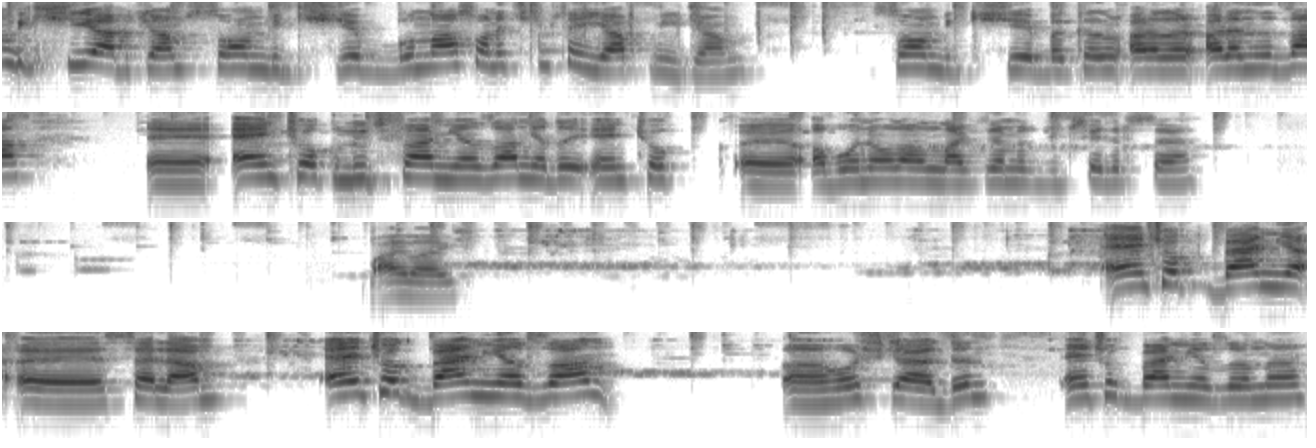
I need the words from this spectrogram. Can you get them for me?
Son bir kişi yapacağım. Son bir kişi. Bundan sonra hiç kimse yapmayacağım. Son bir kişi. Bakalım aralar, aranızdan e, en çok lütfen yazan ya da en çok e, abone olan like'larımız yükselirse. Bay bay. En çok ben ya, e, selam. En çok ben yazan e, hoş geldin. En çok ben yazanı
